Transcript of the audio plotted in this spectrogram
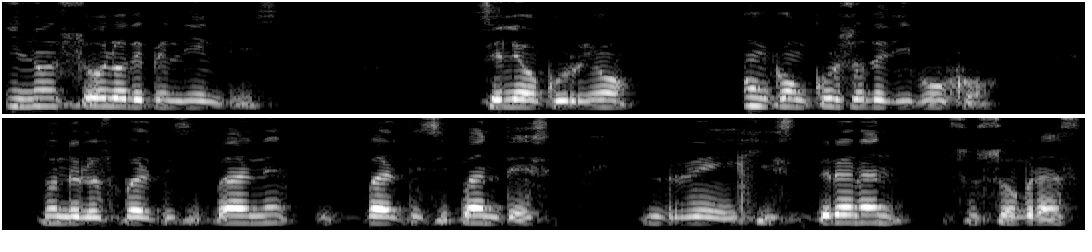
y no solo dependientes. Se le ocurrió un concurso de dibujo donde los participantes registraran sus obras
